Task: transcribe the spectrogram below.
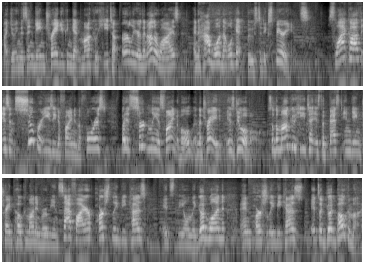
By doing this in-game trade, you can get Makuhita earlier than otherwise, and have one that will get boosted experience. Slakoth isn't super easy to find in the forest, but it certainly is findable, and the trade is doable. So the Makuhita is the best in-game trade Pokemon in Ruby and Sapphire, partially because it's the only good one, and partially because it's a good Pokemon.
